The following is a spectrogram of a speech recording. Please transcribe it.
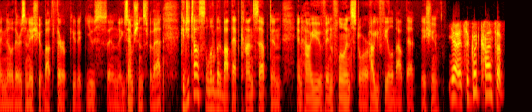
I, know there's an issue about therapeutic use and exemptions for that. Could you tell us a little bit about that concept and, and how you've influenced or how you feel about that issue? Yeah, it's a good concept.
